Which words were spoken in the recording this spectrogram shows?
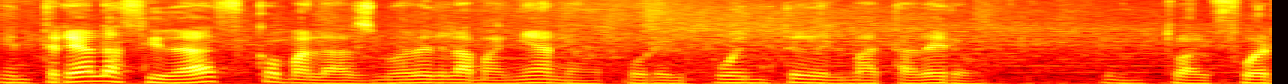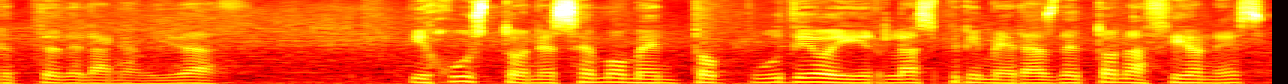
Entré a la ciudad como a las nueve de la mañana por el puente del Matadero, junto al fuerte de la Navidad, y justo en ese momento pude oír las primeras detonaciones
